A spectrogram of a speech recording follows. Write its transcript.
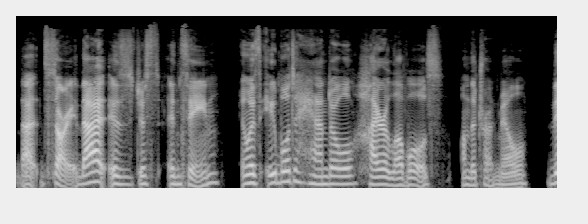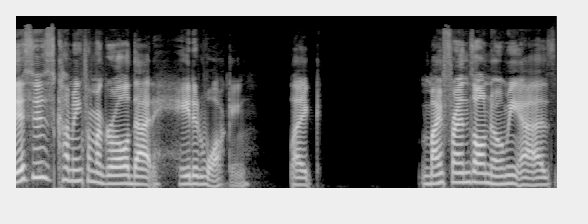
That sorry, that is just insane and was able to handle higher levels on the treadmill. This is coming from a girl that hated walking. Like, my friends all know me as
